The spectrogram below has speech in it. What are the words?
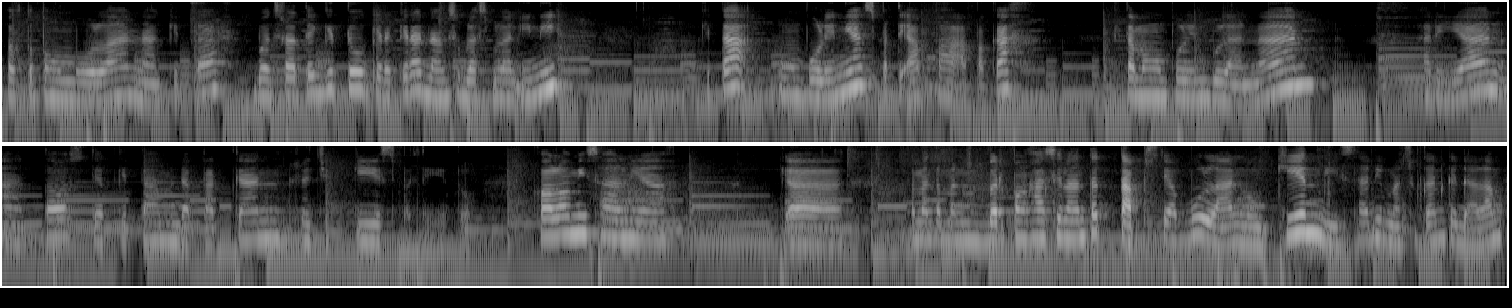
waktu pengumpulan. Nah kita buat strategi tuh kira-kira dalam 11 bulan ini kita ngumpulinnya seperti apa? Apakah kita mengumpulin bulanan harian atau setiap kita mendapatkan rezeki seperti itu. Kalau misalnya uh, teman-teman berpenghasilan tetap setiap bulan mungkin bisa dimasukkan ke dalam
